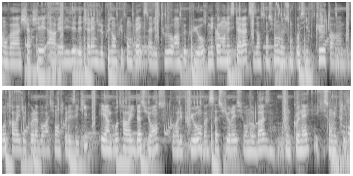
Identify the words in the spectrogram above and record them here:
on va chercher à réaliser des challenges de plus en plus complexes, aller toujours un peu plus haut. Mais comme en escalade, ces ascensions ne sont possibles que par un gros travail de collaboration entre les équipes et un gros travail d'assurance. Pour aller plus haut, on va s'assurer sur nos bases qu'on connaît et qui sont maîtrisées.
